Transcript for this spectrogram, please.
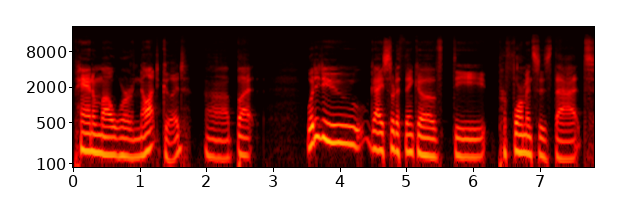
Panama were not good. Uh, but what did you guys sort of think of the performances that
